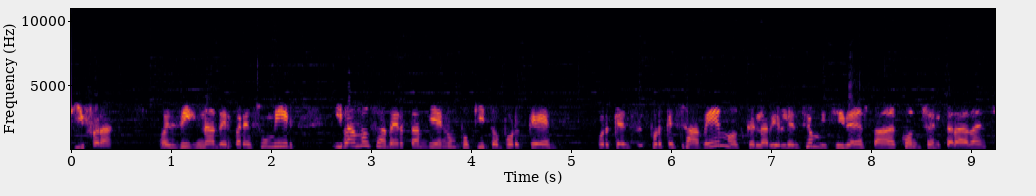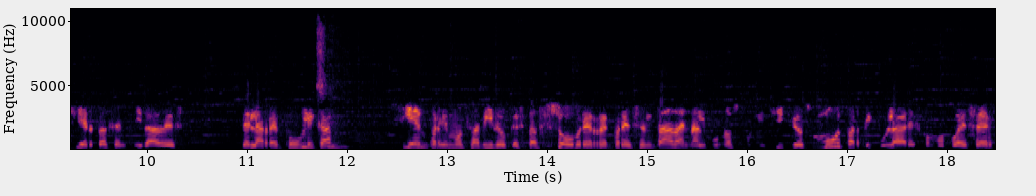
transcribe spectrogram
cifra pues digna de presumir. Y vamos a ver también un poquito por qué porque, porque sabemos que la violencia homicida está concentrada en ciertas entidades de la República. Siempre hemos sabido que está sobre representada en algunos municipios muy particulares, como puede ser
